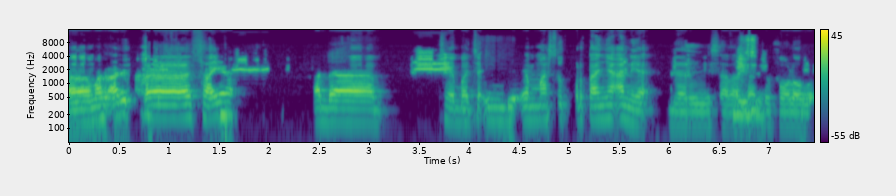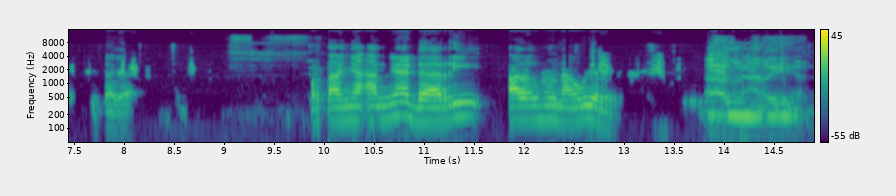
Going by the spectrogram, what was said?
Uh, Mas Arif, uh, saya ada saya bacain DM masuk pertanyaan ya dari salah Bisa. satu follower kita ya. Pertanyaannya dari Al Munawir. Al Munawir.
